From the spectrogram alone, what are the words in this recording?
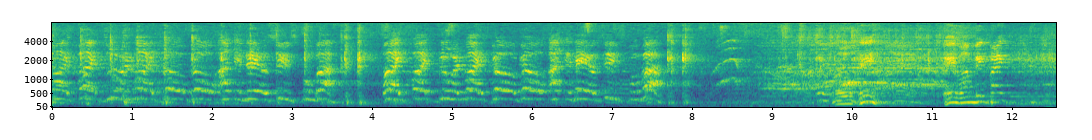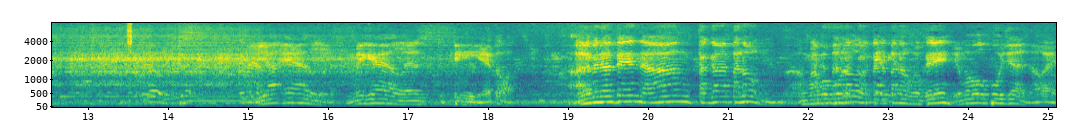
Fight, fight, blue and white, go, go, Ateneo sis Pumba. Fight, fight, blue and white, go, go, Ateneo sis Pumba. Okay. Okay, one big fight. Yael, Miguel, ST. Ito. Alamin natin ang taga-tanong. Ang mabubulat ko, taga-tanong, okay? Yung mauupo dyan. Okay.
